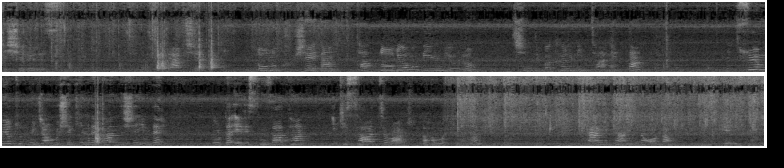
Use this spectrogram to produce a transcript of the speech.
pişiririz. Gerçi donuk şeyden tatlı oluyor mu bilmiyorum. Şimdi bakarım internetten. Suyu muyu tutmayacağım. Bu şekilde kendi şeyinde burada erisin. Zaten 2 saati var daha makinenin. Kendi kendine orada erisin.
